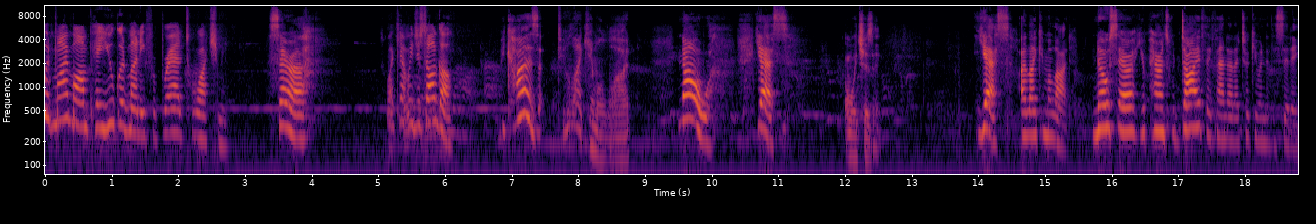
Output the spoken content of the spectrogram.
would my mom pay you good money for Brad to watch me? Sarah. Why can't we just all go? Because. Do you like him a lot? No. Yes. Which is it? Yes, I like him a lot. No, Sarah, your parents would die if they found out I took you into the city.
